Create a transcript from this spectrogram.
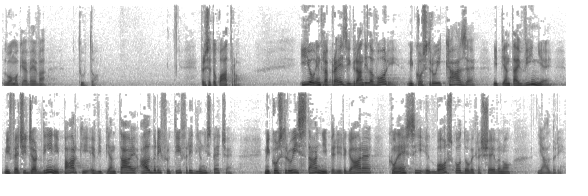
l'uomo che aveva tutto. Versetto 4. Io intrapresi grandi lavori, mi costruì case, mi piantai vigne, mi feci giardini, parchi e vi piantai alberi fruttiferi di ogni specie. Mi costruì stagni per irrigare con essi il bosco dove crescevano gli alberi.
